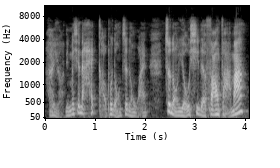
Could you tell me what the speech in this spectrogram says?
哎呦，你们现在还搞不懂这种玩这种游戏的方法吗？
